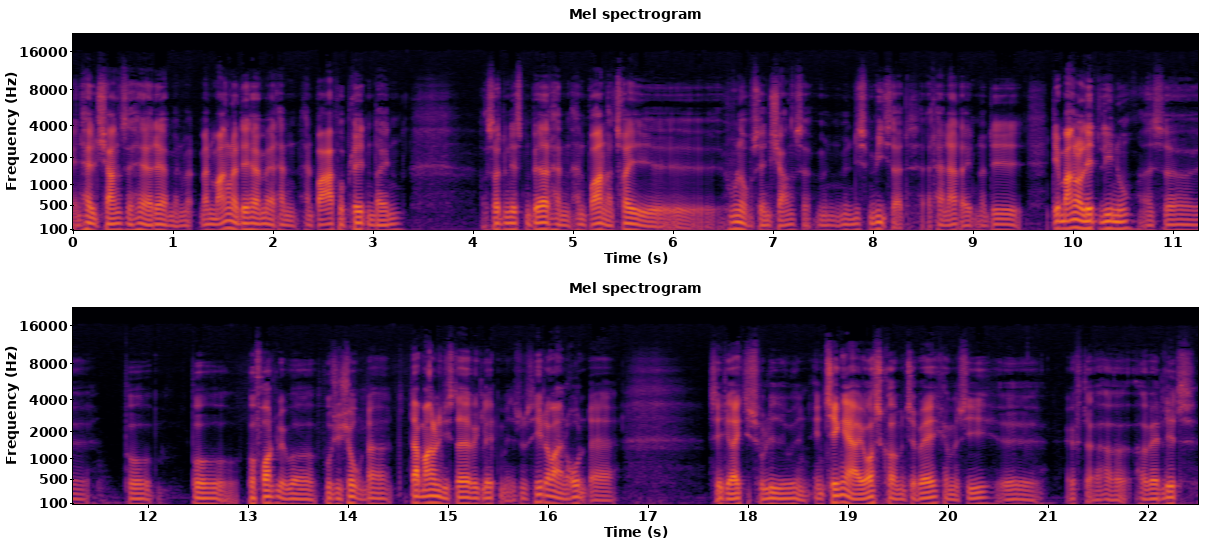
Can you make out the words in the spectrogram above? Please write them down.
en halv chance her og der. Men man, man mangler det her med, at han, han bare er på pletten derinde. Og så er det næsten bedre, at han, han brænder tre øh, 100% chancer, men, men ligesom viser, at, at han er derinde. Og det, det mangler lidt lige nu, altså øh, på, på, på frontløberposition, der, der mangler de stadigvæk lidt, men jeg synes hele vejen rundt er, ser de rigtig solide ud. En ting er jo også kommet tilbage, kan man sige, øh, efter at have, have været lidt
